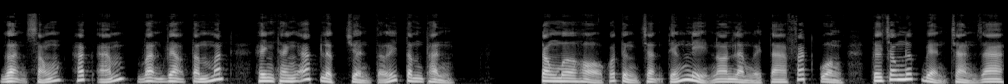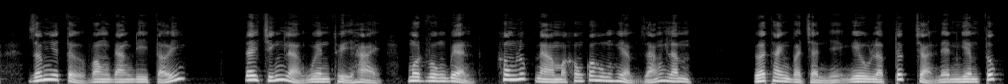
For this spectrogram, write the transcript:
Gợn sóng, hắc ám, vặn vẹo tầm mắt, hình thành áp lực chuyển tới tâm thần. Trong mơ hồ có từng trận tiếng nỉ non làm người ta phát cuồng từ trong nước biển tràn ra giống như tử vong đang đi tới. Đây chính là Nguyên Thủy Hải, một vùng biển không lúc nào mà không có hung hiểm giáng lâm. Hứa Thanh và Trần Nhị Nghiêu lập tức trở nên nghiêm túc,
